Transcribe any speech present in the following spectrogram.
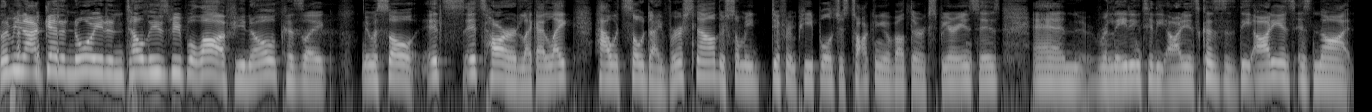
let me not get annoyed and tell these people off, you know? Because like it was so it's it's hard. Like I like how it's so diverse now. There's so many different people just talking about their experiences and relating to the audience because the audience is not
